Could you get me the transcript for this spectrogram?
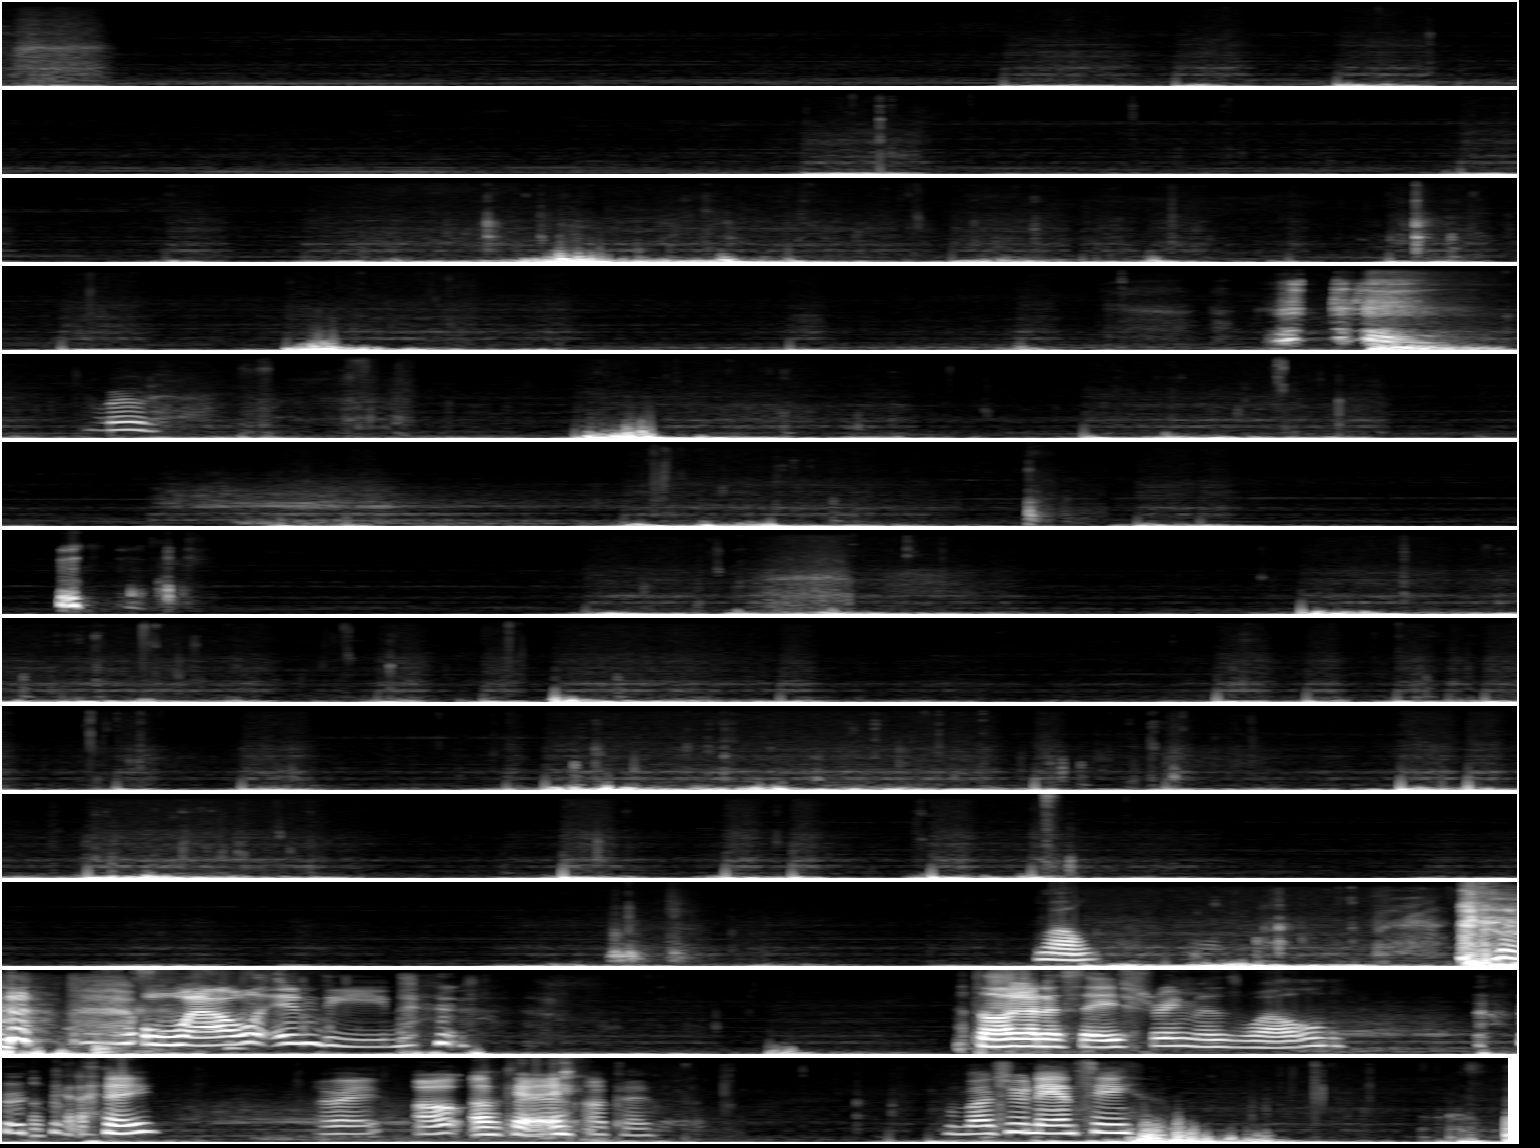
Well, well, indeed. that's all I gotta say. Stream as well. Okay. All right. Oh. Okay. yeah, okay. What about you, Nancy?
